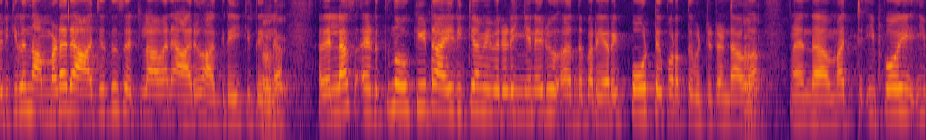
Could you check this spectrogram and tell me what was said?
ഒരിക്കലും നമ്മുടെ രാജ്യത്ത് സെറ്റിൽ ആവാൻ ആരും ആഗ്രഹിക്കത്തില്ല. അതെല്ലാം എടുത്ത് നോക്കിയിട്ടായിരിക്കാം ഇവരുടെ ഇങ്ങനെ ഒരു എന്താ പറയാ റിപ്പോർട്ട് പുറത്ത് വിട്ടിട്ടുണ്ടാവുക. എന്താ മറ്റ് ഇപ്പോ ഈ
